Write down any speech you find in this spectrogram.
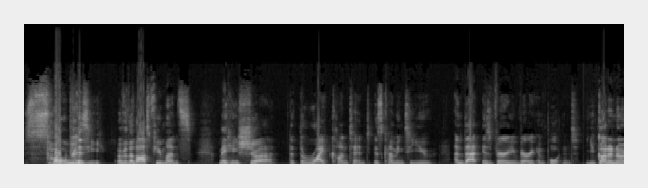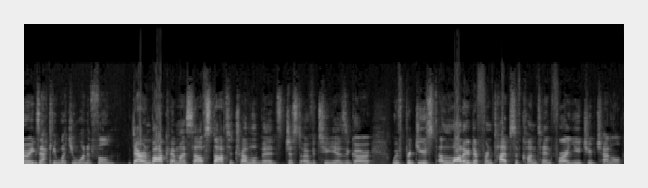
so busy over the last few months making sure that the right content is coming to you. And that is very, very important. You gotta know exactly what you wanna film. Darren Barker and myself started Travelvids just over two years ago. We've produced a lot of different types of content for our YouTube channel,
